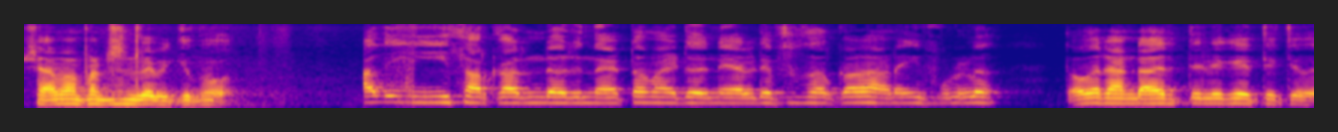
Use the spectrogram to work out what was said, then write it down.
ക്ഷേമ പെൻഷൻ ലഭിക്കുന്നത്. അത് ഈ സർക്കാരിന്റെ ഒരു നേട്ടമായിട്ട് തന്നെ എൽ ഡി എഫ് സർക്കാരാണ് ഈ ഫുള്ള് തുക രണ്ടായിരത്തിലേക്ക് എത്തിച്ചത്.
